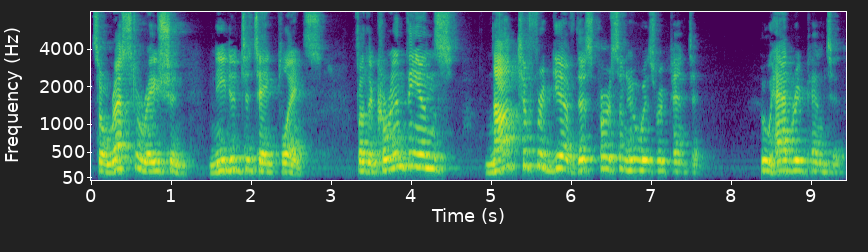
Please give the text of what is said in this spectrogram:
So, restoration needed to take place. For the Corinthians not to forgive this person who was repentant, who had repented,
